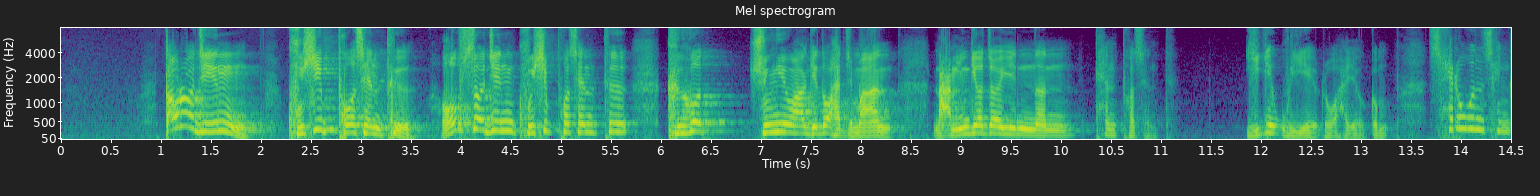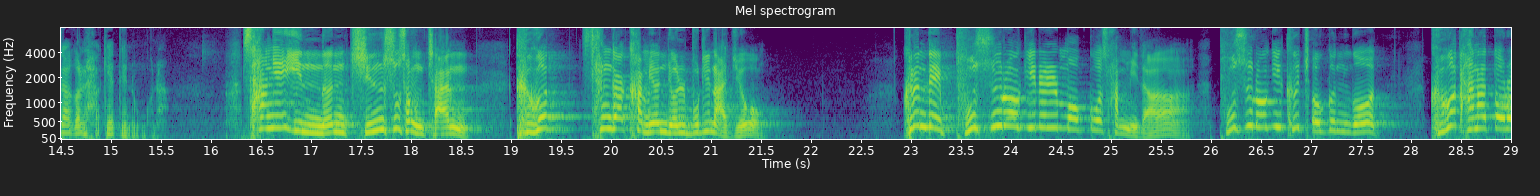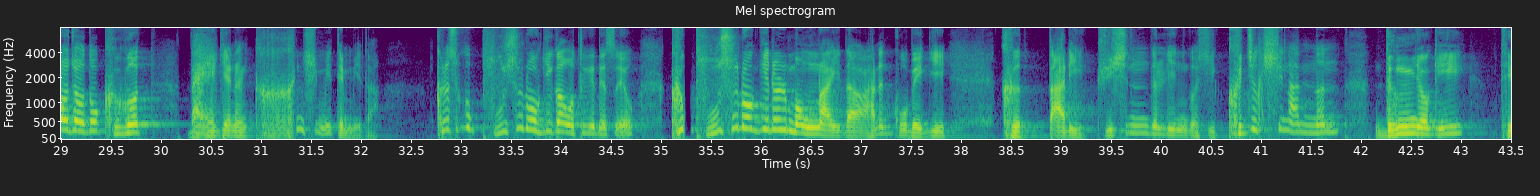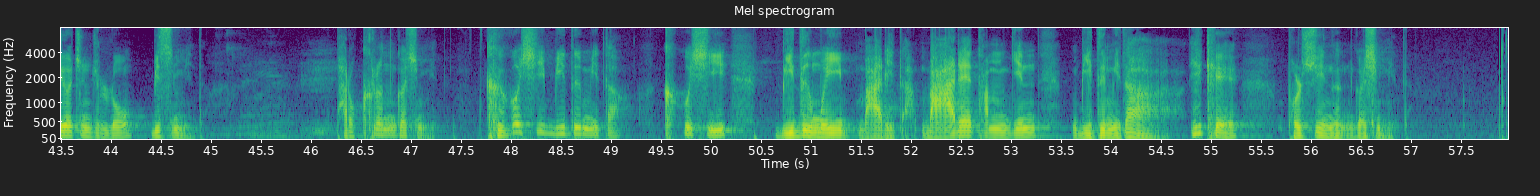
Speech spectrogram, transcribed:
떨어진 90% 없어진 90% 그것 중요하기도 하지만 남겨져 있는 10% 이게 우리로 하여금 새로운 생각을 하게 되는구나. 상에 있는 진수성찬 그것 생각하면 열불이 나죠. 그런데 부스러기를 먹고 삽니다. 부스러기 그 적은 것, 그것 하나 떨어져도 그것 나에게는 큰 힘이 됩니다. 그래서 그 부스러기가 어떻게 됐어요? 그 부스러기를 먹나이다 하는 고백이 그 딸이 귀신 들린 것이 그 즉시 낫는 능력이 되어진 줄로 믿습니다. 바로 그런 것입니다. 그것이 믿음이다. 그것이 믿음의 말이다. 말에 담긴 믿음이다. 이렇게 볼 수 있는 것입니다.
